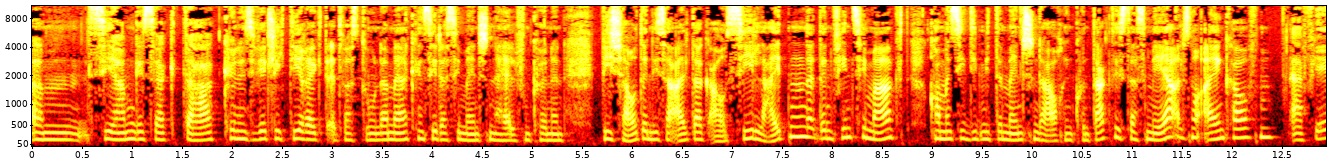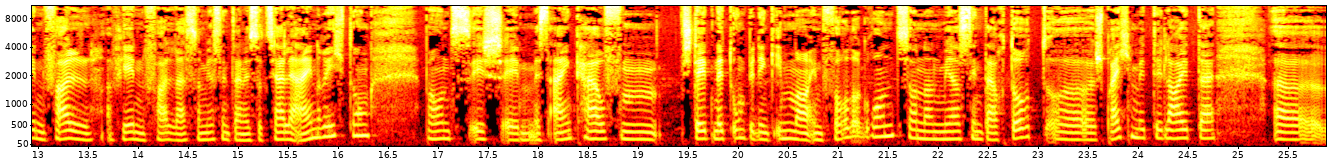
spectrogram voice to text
Ähm, Sie haben gesagt, da können Sie wirklich direkt etwas tun. Da merken Sie, dass Sie Menschen helfen können. Wie schaut denn dieser Alltag aus? Sie leiten den Finzi-Markt. Kommen Sie mit den Menschen da auch in Kontakt? Ist das mehr als nur Einkaufen? Auf jeden Fall, auf jeden Fall. Also wir sind eine soziale Einrichtung. Bei uns ist eben das Einkaufen steht nicht unbedingt immer im Vordergrund, sondern wir sind auch dort, äh, sprechen mit den Leuten. Äh,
